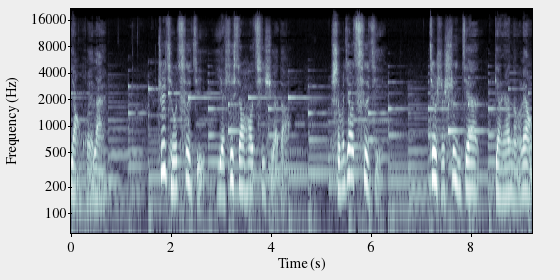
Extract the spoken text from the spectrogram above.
养回来。追求刺激也是消耗气血的。什么叫刺激？就是瞬间点燃能量，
